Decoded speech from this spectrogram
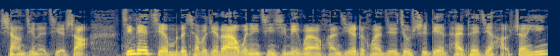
详尽的介绍。今天节目的下半阶段要为您进行另外一个环节，这环节就是电台推荐好声音。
